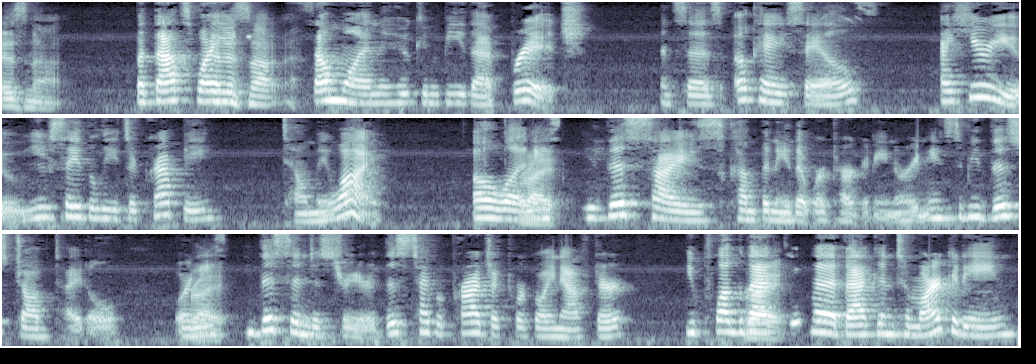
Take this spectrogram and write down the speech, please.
It's not. But that's why And it's not. someone who can be that bridge and says, okay, sales, I hear you. You say the leads are crappy. Tell me why. Oh, well, it Right. needs to be this size company that we're targeting, or it needs to be this job title, or it needs Right. to be this industry, or this type of project we're going after. You plug that data back into marketing.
